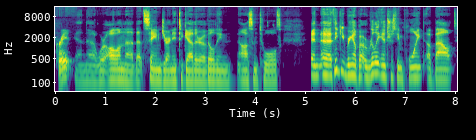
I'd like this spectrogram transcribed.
Great. And uh, we're all on the, that same journey together of building awesome tools. And, and I think you bring up a really interesting point about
